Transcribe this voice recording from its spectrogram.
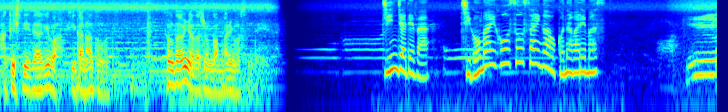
ー、発揮していただければいいかなと思って。そのために私も頑張りますんで。神社では稚児舞放送祭が行われます。日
